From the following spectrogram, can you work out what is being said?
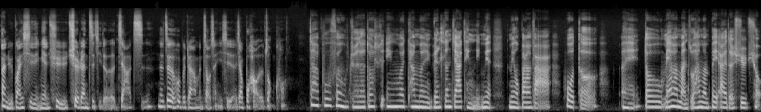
伴侣关系里面去确认自己的价值。那这个会不会对他们造成一些比较不好的状况？大部分我觉得都是因为他们原生家庭里面没有办法获得，哎，都没办法满足他们被爱的需求，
